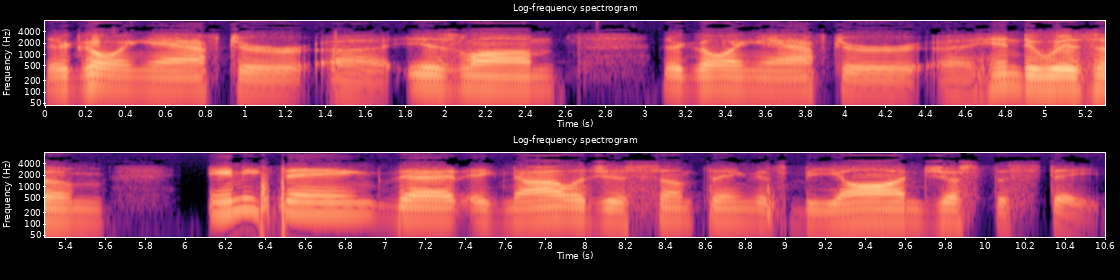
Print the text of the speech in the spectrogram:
They're going after uh, Islam. They're going after uh, Hinduism anything that acknowledges something that's beyond just the state,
